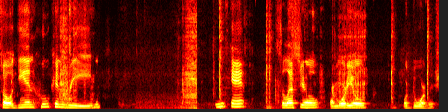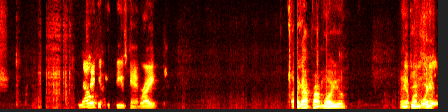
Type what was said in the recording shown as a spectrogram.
So again, who can read? Who can't? Celestial, Primordial, or Dwarvish? Nope. They can do thieves' cant, right? I got primordial. You got primordial.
